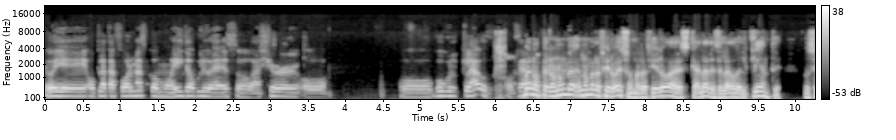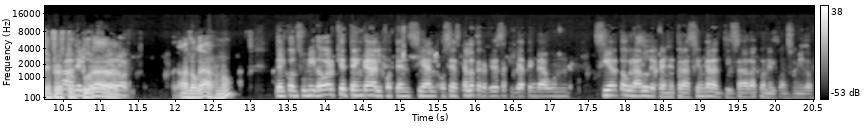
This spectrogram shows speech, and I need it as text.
o plataformas como AWS o Azure o, Google Cloud? bueno, pero no me, no me refiero a eso, me refiero a escala desde el lado del cliente. O sea, ah, infraestructura al hogar, ¿no? Del consumidor que tenga el potencial, o sea, escala te refieres a que ya tenga un cierto grado de penetración garantizada con el consumidor.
